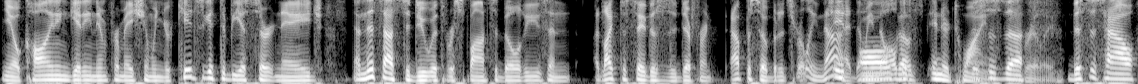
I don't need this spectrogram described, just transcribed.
you know, calling and getting information when your kids get to be a certain age, and this has to do with responsibilities and I'd like to say this is a different episode, but it's really not. It I mean, all, all goes this, intertwined. This is the really. This is how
